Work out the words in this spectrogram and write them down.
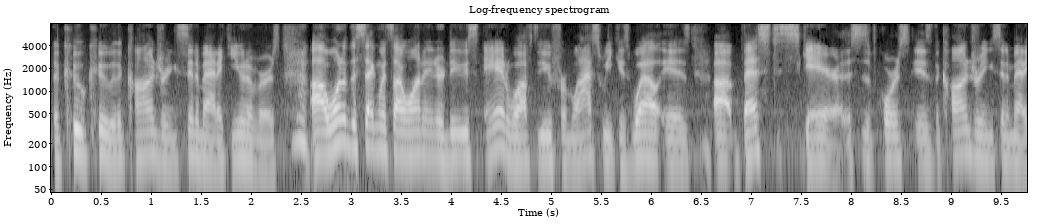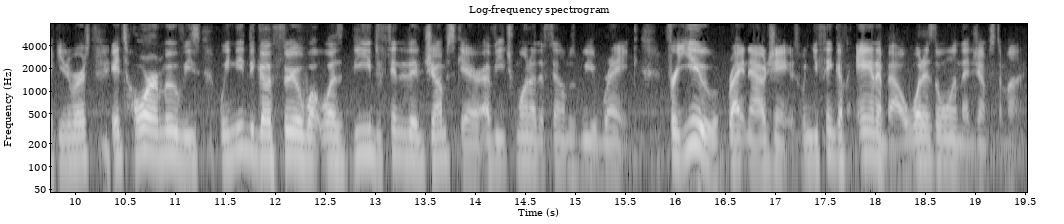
the Cuckoo, the Conjuring cinematic universe. Uh, one of the segments I want to introduce, and we'll have to do from last week as well, is uh, Best Scare. This is, of course, is the Conjuring cinematic universe. It's horror movies. We need to go through what was the definitive jump scare of each one of the films we rank. For you, right now, James, when you think of Annabelle, what is the one that jumps to mind?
